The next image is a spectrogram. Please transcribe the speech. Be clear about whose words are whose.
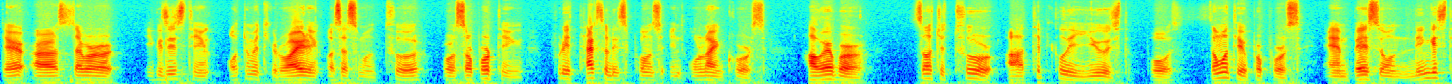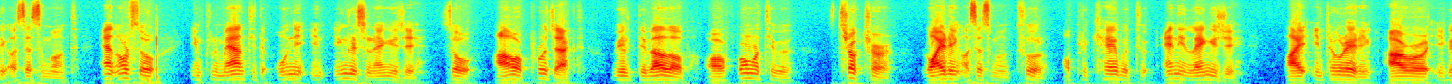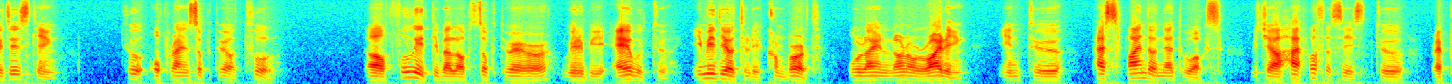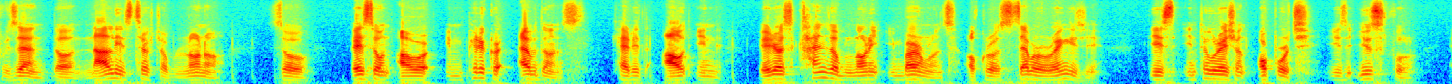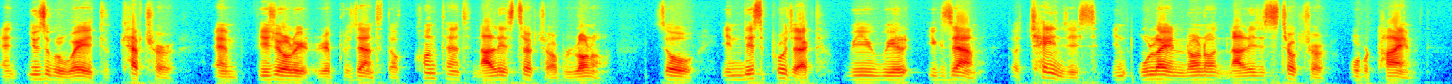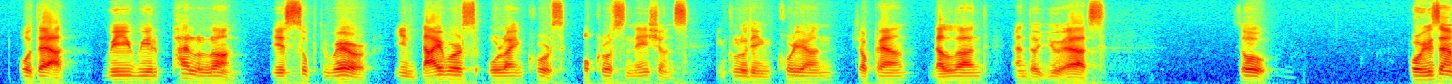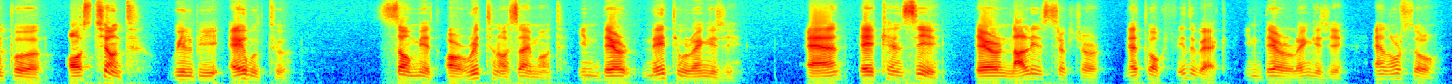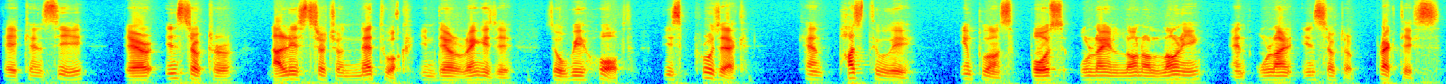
Speaker 1: there are several existing automatic writing assessment tools for supporting free text response in online course. However, such tools are typically used for summative purpose and based on linguistic assessment and also implemented only in English language. So our project will develop a formative structure writing assessment tool applicable to any language by integrating our existing two offline software tool. The fully developed software will be able to immediately convert online learner writing into Pathfinder networks, which are hypotheses to represent the knowledge structure of learner. So based on our empirical evidence carried out in various kinds of learning environments across several languages, this integration approach is useful and usable way to capture and visually represent the content knowledge structure of learner. So in this project, we will examine the changes in online learner knowledge structure over time. For that, we will pilot learn this software in diverse online courses across nations, including Korean, Japan, Netherlands, and the US. So, for example, a student will be able to submit a written assignment in their native language, and they can see their knowledge structure network feedback in their language, and also they can see their instructor knowledge structure network in their language. So we hope this project can positively influence both online learner learning and online instructor practice.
